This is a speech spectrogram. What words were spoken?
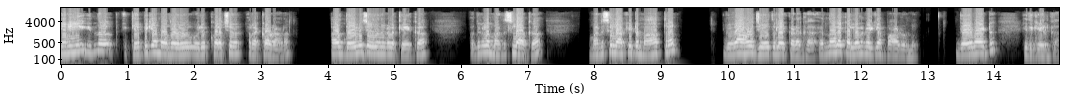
ഞാൻ ഈ ഇന്ന് കേൾപ്പിക്കാൻ പോകുന്ന ഒരു ഒരു കുറച്ച് റെക്കോർഡാണ് അത് ദയവ് ചെയ്ത് നിങ്ങൾ കേൾക്കുക നിങ്ങൾ മനസ്സിലാക്കുക മനസ്സിലാക്കിയിട്ട് മാത്രം വിവാഹ ജീവിതത്തിലേക്ക് കിടക്കുക. എന്നാലേ കല്യാണം കഴിക്കാൻ പാടുള്ളൂ. ദയവായിട്ട് ഇത് കേൾക്കുക.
